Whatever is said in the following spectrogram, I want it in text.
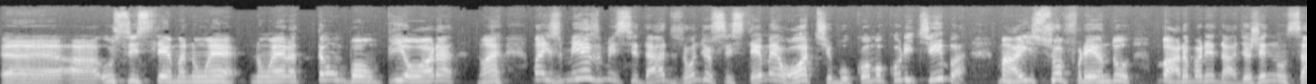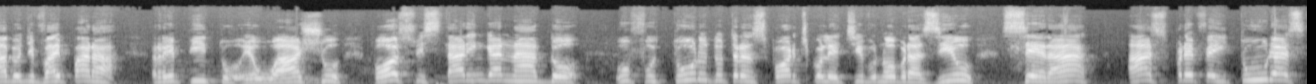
é, a, o sistema não, é, não era tão bom, piora, não é? Mas mesmo em cidades onde o sistema é ótimo, como Curitiba, mas sofrendo barbaridade. A gente não sabe onde vai parar. Repito, eu acho, posso estar enganado. O futuro do transporte coletivo no Brasil será as prefeituras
